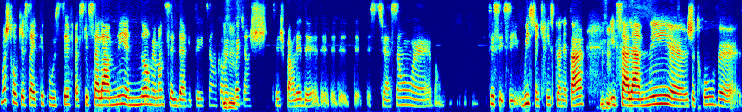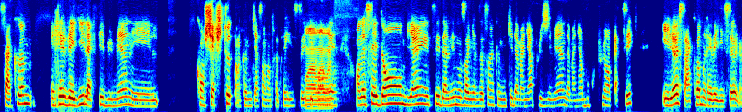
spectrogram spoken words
moi, je trouve que ça a été positif parce que ça a amené énormément de solidarité. encore une mm-hmm. fois, quand je, je parlais de, de, de, de situations, euh, bon, c'est, oui, c'est une crise planétaire mm-hmm. et ça l'a amené, euh, je trouve, euh, ça a comme réveillé la fibre humaine et qu'on cherche tout en communication d'entreprise. on, essaie donc bien d'amener nos organisations à communiquer de manière plus humaine, de manière beaucoup plus empathique. Et là, ça a comme réveillé ça. Là.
